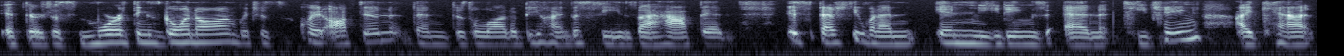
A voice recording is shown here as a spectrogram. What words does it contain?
If there's just more things going on, which is quite often, then there's a lot of behind the scenes that happen, especially when I'm in meetings and teaching. I can't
